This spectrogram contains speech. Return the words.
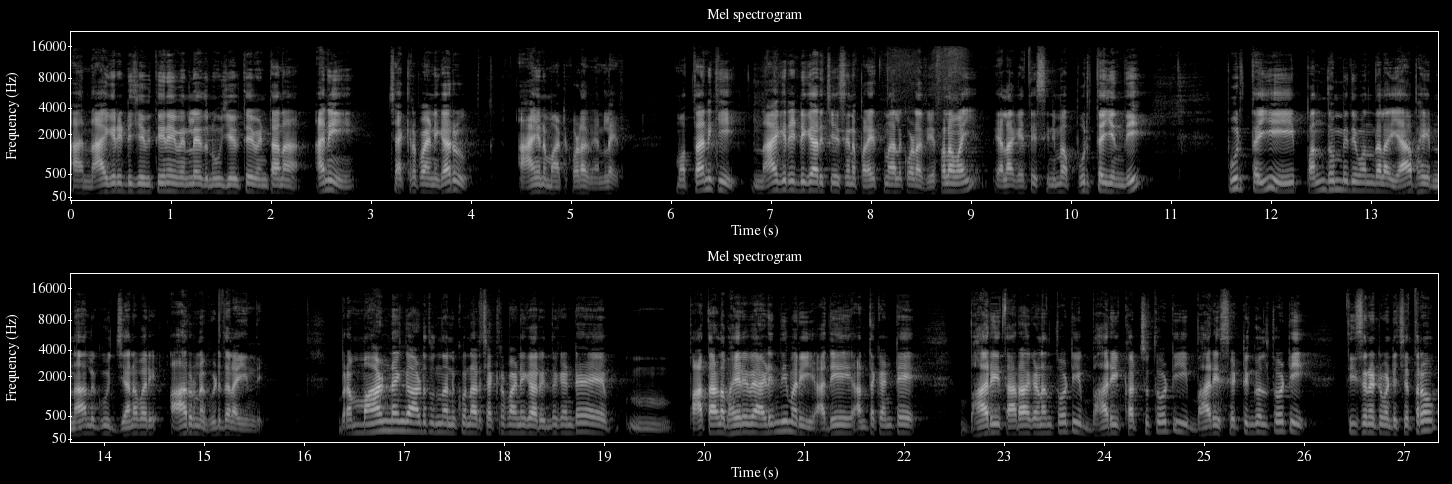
ఆ నాగిరెడ్డి చెబితేనే వినలేదు నువ్వు చెబితే వింటానా అని చక్రపాణి గారు ఆయన మాట కూడా వినలేదు. మొత్తానికి నాగిరెడ్డి గారు చేసిన ప్రయత్నాలు కూడా విఫలమై ఎలాగైతే సినిమా పూర్తయింది పూర్తయి పంతొమ్మిది వందల యాభై నాలుగు జనవరి ఆరున విడుదలైంది బ్రహ్మాండంగా ఆడుతుంది అనుకున్నారు చక్రపాణి గారు. ఎందుకంటే పాతాళ భైరవి ఆడింది మరి అదే అంతకంటే భారీ తారాగణంతో భారీ ఖర్చుతోటి భారీ సెట్టింగులతోటి తీసినటువంటి చిత్రం.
